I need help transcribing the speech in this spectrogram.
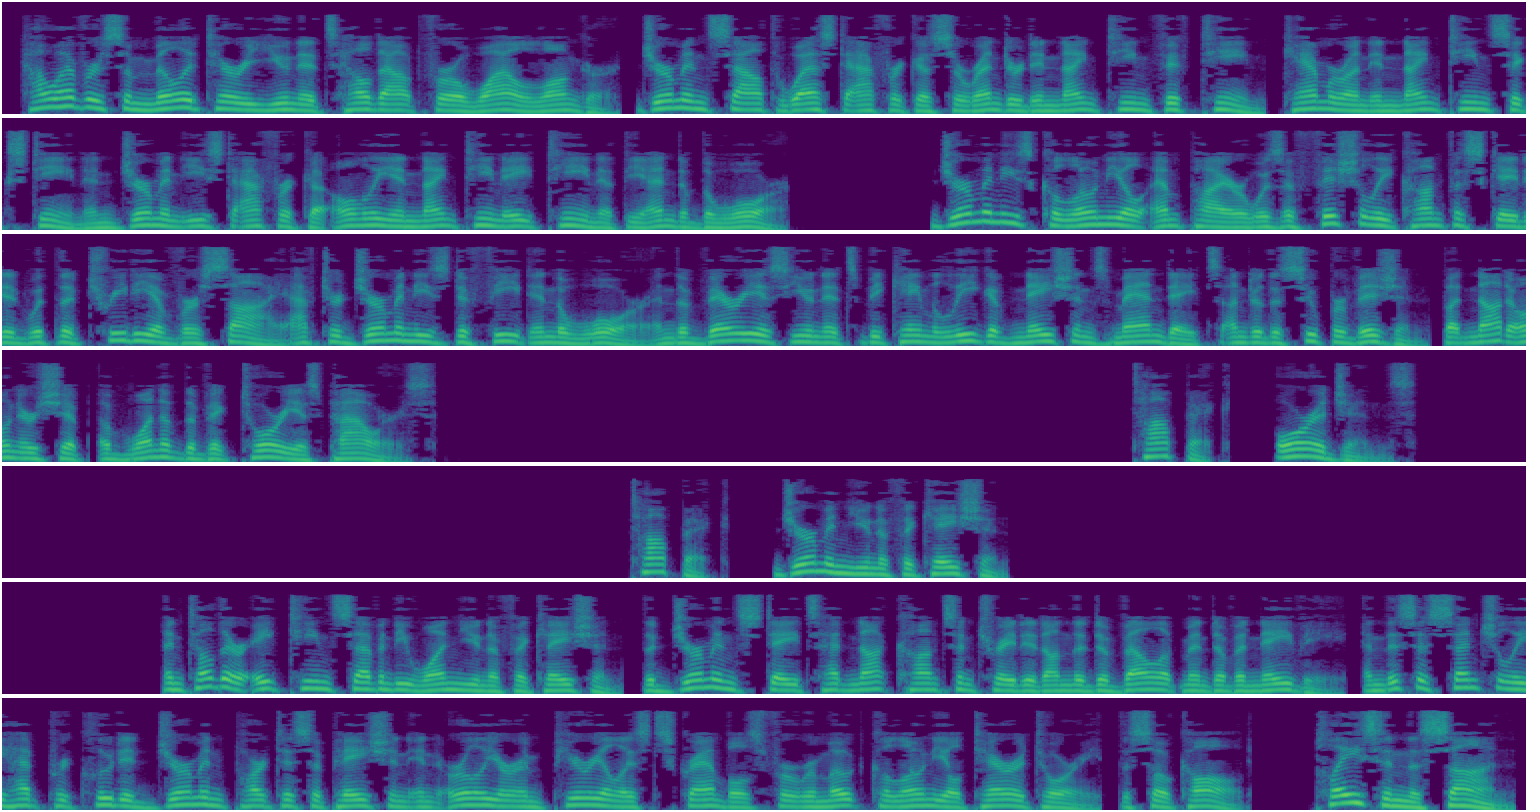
However some military units held out for a while longer, German South-West Africa surrendered in 1915, Cameroon in 1916 and German East Africa only in 1918 at the end of the war. Germany's colonial empire was officially confiscated with the Treaty of Versailles after Germany's defeat in the war and the various units became League of Nations mandates under the supervision but not ownership of one of the victorious powers. Origins German unification Until their 1871 unification, the German states had not concentrated on the development of a navy, and this essentially had precluded German participation in earlier imperialist scrambles for remote colonial territory, the so-called place in the sun.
